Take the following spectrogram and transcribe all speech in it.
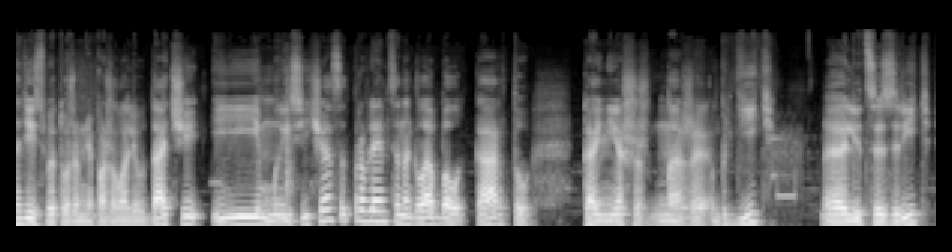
Надеюсь, вы тоже мне пожелали удачи. И мы сейчас отправляемся на глобал карту. Конечно же, бдить, э, лицезрить,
